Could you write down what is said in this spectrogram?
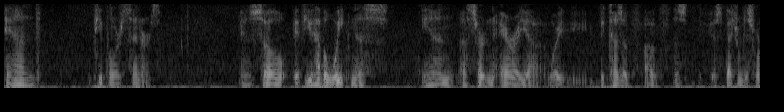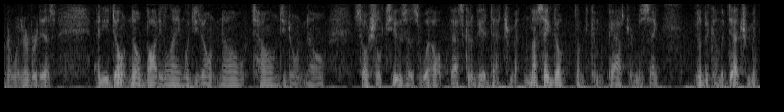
and people are sinners. And so, if you have a weakness in a certain area where, because of of spectrum disorder, whatever it is, and you don't know body language, you don't know tones, you don't know social cues as well, that's going to be a detriment. I'm not saying don't don't become a pastor. I'm just saying you'll become a detriment.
